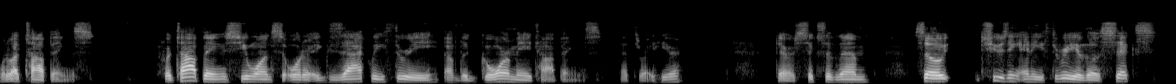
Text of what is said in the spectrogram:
What about toppings? For toppings, she wants to order exactly three of the gourmet toppings. That's right here. There are six of them. So choosing any three of those six,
